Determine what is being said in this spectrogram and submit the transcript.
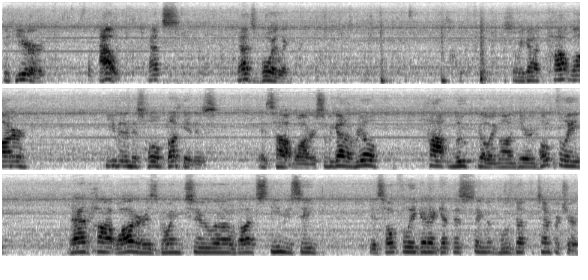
to here. Out. That's that's boiling. So we got hot water. Even in this whole bucket is is hot water. So we got a real hot loop going on here, and hopefully that hot water is going to, uh, with all that steam you see, is hopefully going to get this thing moved up to temperature.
